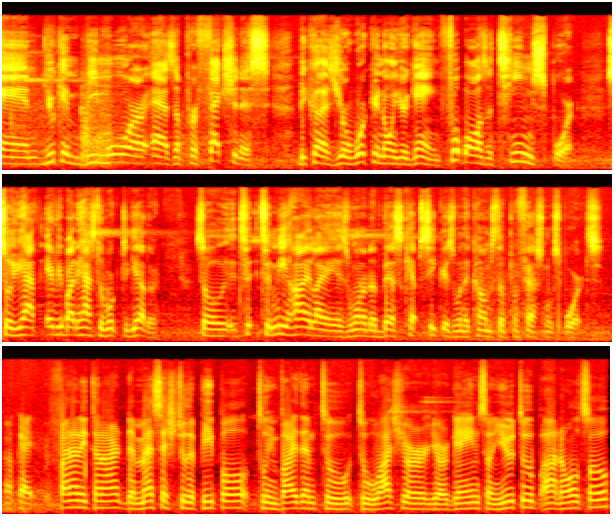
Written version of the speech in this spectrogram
and you can be more as a perfectionist because you're working on your game. Football is a team sport, so you have everybody has to work together. So to, to me, highlight is one of the best kept secrets when it comes to professional sports. Okay, finally, Tanar, the message to the people to invite them to, to watch your, your games on YouTube and also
